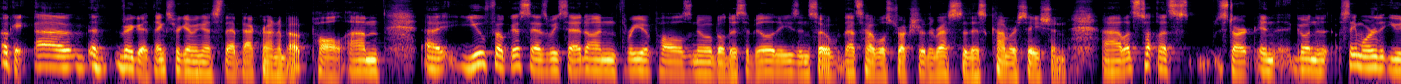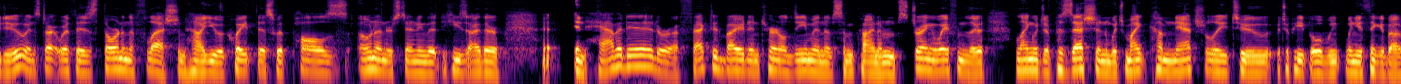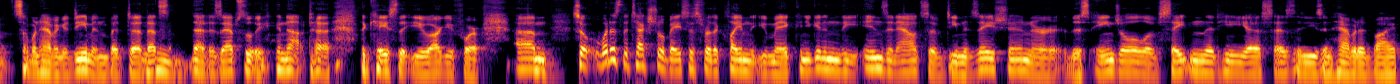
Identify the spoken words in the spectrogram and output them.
Okay, uh, uh, very good. Thanks for giving us that background about Paul. Um, uh, you focus, as we said, on three of Paul's knowable disabilities, and so that's how we'll structure the rest of this conversation. Uh, let's t- let's start and go in the same order that you do, and start with his thorn in the flesh, and how you equate this with Paul's own understanding that he's either inhabited or affected by an internal demon of some kind. I'm straying away from the language of possession, which might come naturally to to people when you think about someone having a demon, but uh, that's mm-hmm. that is absolutely not uh, the case that you argue for. Um, mm-hmm. so, what is the textual basis for the claim that you make? Can you get in the ins and outs of demonization or this angel of Satan that he uh, says that he's inhabited by?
